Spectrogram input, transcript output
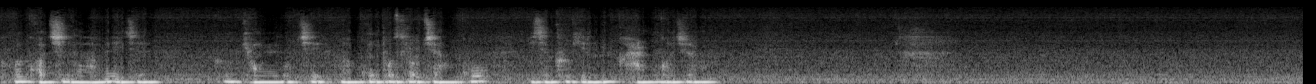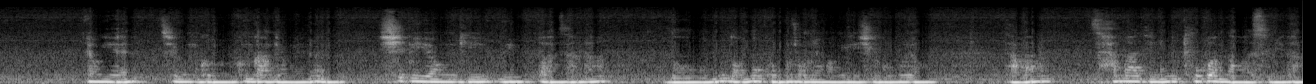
그걸 거친 다음에 이제 그 경외롭지 어, 공포스럽지 않고 이제 그 길을 가는 거죠. 여기에 지금 그 금강경에는 12연기 윗바사나 너무너무 고구정령하게 계신 거고요. 다만 사마디는 두 번 나왔습니다.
